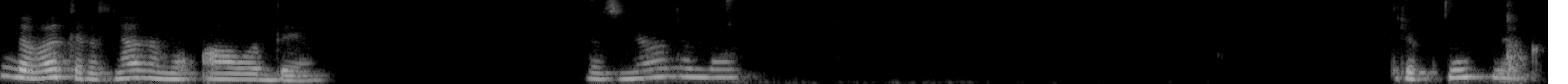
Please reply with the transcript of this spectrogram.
Ну, давайте розглянемо АОД. Розглянемо трикутник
